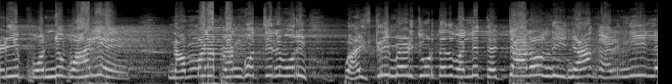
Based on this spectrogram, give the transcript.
എടി പൊന്നു ഭാര്യ നമ്മളെ പെങ്കൊച്ചിന് ഒരു ഐസ്ക്രീം മേടിച്ചു കൊടുത്തത് വലിയ തെറ്റാണോ എന്ന് ഞാൻ കരുതിയില്ല.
